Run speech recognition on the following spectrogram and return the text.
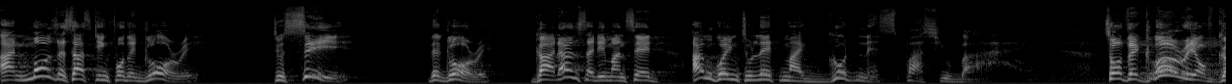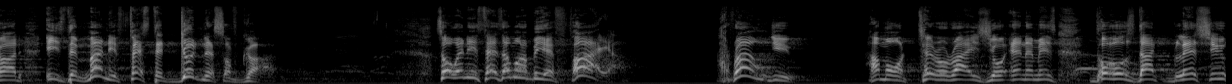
and Moses asking for the glory to see the glory, God answered him and said, I'm going to let my goodness pass you by. So the glory of God is the manifested goodness of God. So when he says, I'm going to be a fire around you, I'm going to terrorize your enemies. Those that bless you,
